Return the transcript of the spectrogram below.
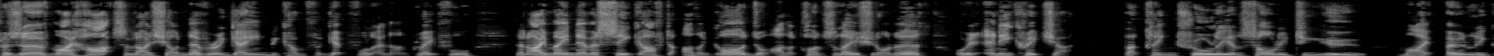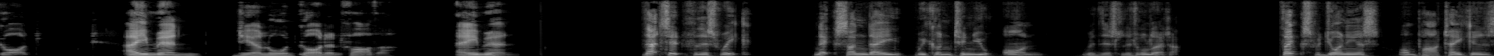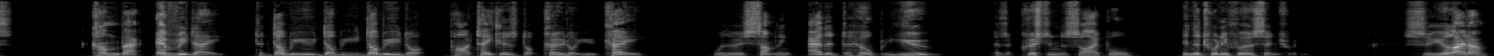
Preserve my heart so that I shall never again become forgetful and ungrateful, that I may never seek after other gods or other consolation on earth or in any creature, but cling truly and solely to you, my only God. Amen, dear Lord God and Father. Amen. That's it for this week. Next Sunday we continue on with this little letter. Thanks for joining us on Partakers. Come back every day to www.partakers.co.uk where there is something added to help you as a Christian disciple in the 21st century. See you later.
